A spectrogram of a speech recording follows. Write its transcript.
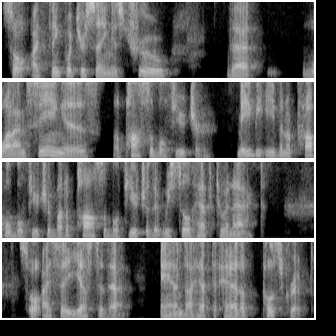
So, I think what you're saying is true that what I'm seeing is a possible future, maybe even a probable future, but a possible future that we still have to enact. So I say yes to that. And I have to add a postscript.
